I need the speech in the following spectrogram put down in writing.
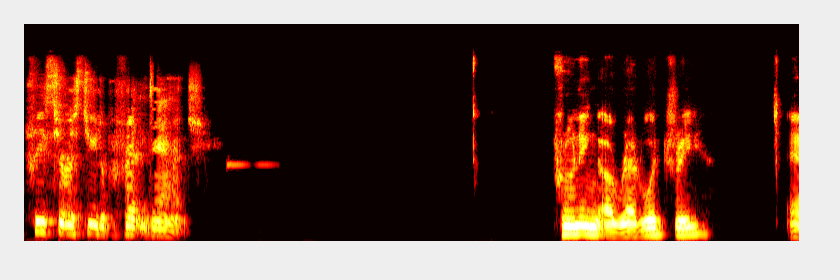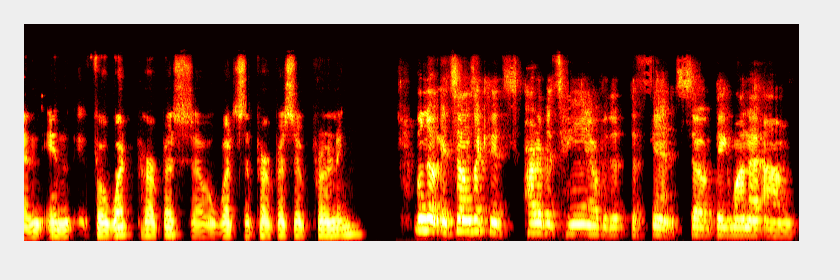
tree service do to prevent damage? Pruning a redwood tree? And in for what purpose? Uh, what's the purpose of pruning? Well, no, it sounds like it's part of it's hanging over the, the fence. So they want to um,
